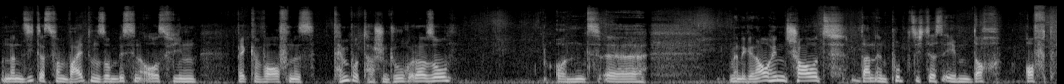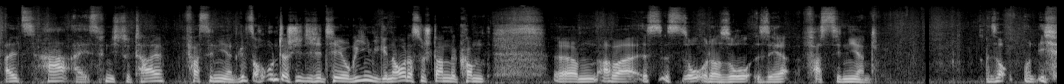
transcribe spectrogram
Und dann sieht das von weitem so ein bisschen aus wie ein weggeworfenes Tempotaschentuch oder so. Und äh, wenn ihr genau hinschaut, dann entpuppt sich das eben doch oft als Haareis. Finde ich total faszinierend. Gibt es auch unterschiedliche Theorien, wie genau das zustande kommt. Ähm, aber es ist so oder so sehr faszinierend. So, und ich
